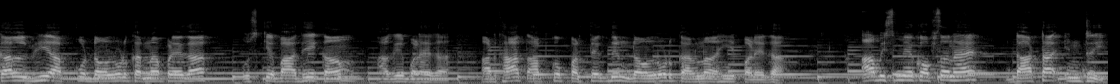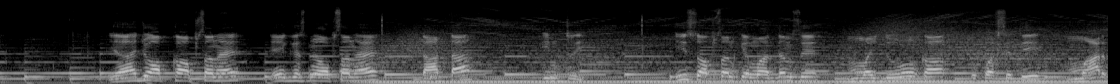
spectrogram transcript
कल भी आपको डाउनलोड करना पड़ेगा, उसके बाद ही काम आगे बढ़ेगा। अर्थात आपको प्रत्येक दिन डाउनलोड करना ही पड़ेगा। अब इसमें एक ऑप्शन है डाटा एंट्री। यह जो आपका ऑप्शन है, एक इसमें ऑप्शन है डाटा एंट्री। इस ऑप्शन के माध्यम से मजदूरों का उपस्थिति मार्क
